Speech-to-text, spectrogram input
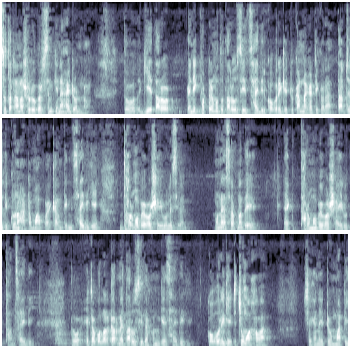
জুতা টানা শুরু করেছেন কিনা আই ডোন্ট নো তো গিয়ে তারও প্যানিক ভট্টের মতো তারও উচিত সাইদির কবরে গিয়ে একটু কান্নাকাটি করা, তার যদি গুনাহাটা মাপ হয়, কারণ তিনি সাইদিকে ধর্ম ব্যবসায়ী বলেছিলেন। মনে আছে আপনাদের? এক ধর্ম ব্যবসায়ীর উত্থান সাইদি। তো এটা বলার কারণে তার উচিত এখন গিয়ে সাইদির কবরে গিয়ে একটু চুমা খাওয়া, সেখানে একটু মাটি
